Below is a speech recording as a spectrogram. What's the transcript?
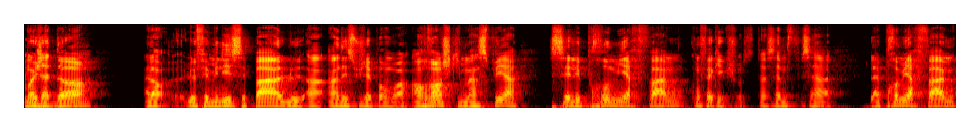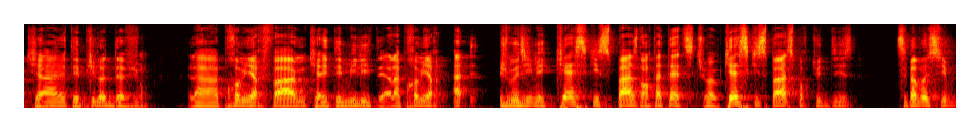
moi, j'adore. Alors, le féminisme, c'est pas un, des sujets pour moi. En revanche, ce qui m'inspire, c'est les premières femmes qui ont fait quelque chose. Ça, ça- la première femme qui a été pilote d'avion, la première femme qui a été militaire, la première. Ah, Je me dis, mais qu'est-ce qui se passe dans ta tête Tu vois? Qu'est-ce qui se passe pour que tu te dises, c'est pas possible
